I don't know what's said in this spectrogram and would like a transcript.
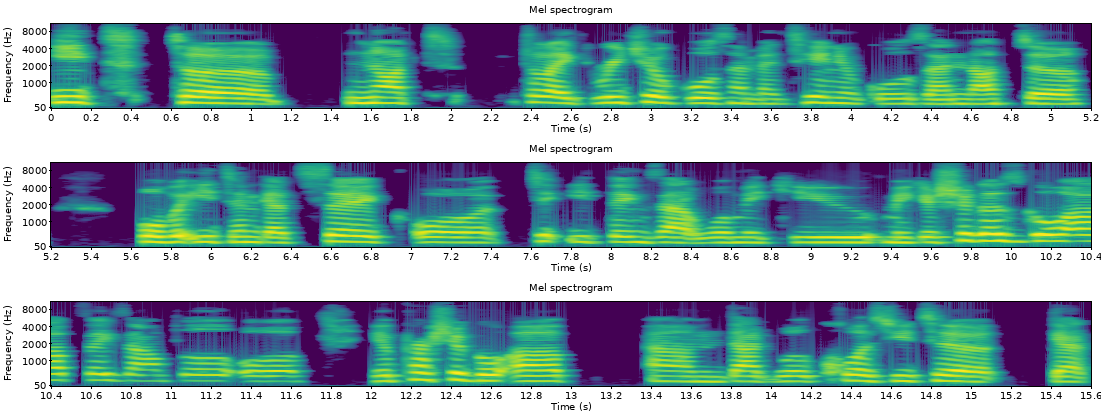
eat to not to like reach your goals and maintain your goals and not to overeat and get sick or to eat things that will make you make your sugars go up for example or your pressure go up um that will cause you to get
